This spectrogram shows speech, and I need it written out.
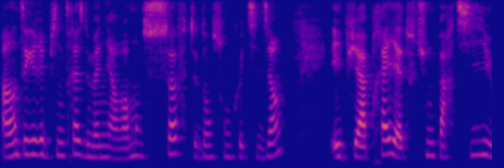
intégrer Pinterest de manière vraiment soft dans son quotidien. Et puis après, il y a toute une partie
